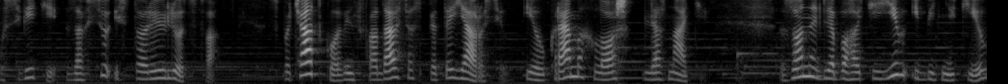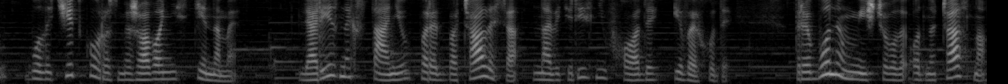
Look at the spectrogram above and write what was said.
у світі за всю історію людства. Спочатку він складався з п'яти ярусів і окремих лож для знаті. Зони для багатіїв і бідняків були чітко розмежовані стінами. Для різних станів передбачалися навіть різні входи і виходи. Трибуни вміщували одночасно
